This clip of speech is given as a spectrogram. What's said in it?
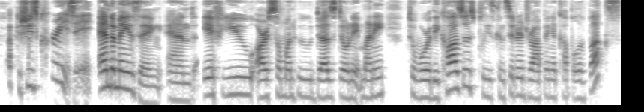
because she's crazy and amazing. And if you are someone who does donate money to worthy causes, please consider dropping a couple of bucks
